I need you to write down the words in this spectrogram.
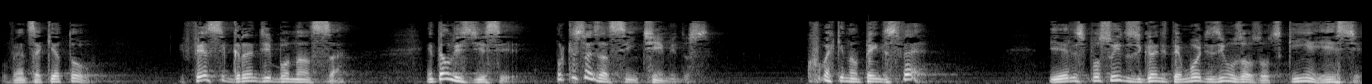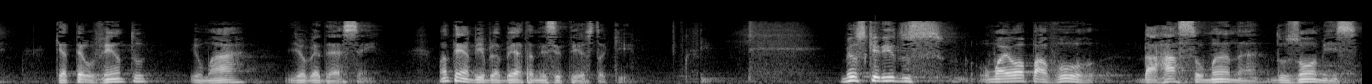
O vento se aquietou e fez-se grande bonança. Então lhes disse: Por que sois assim tímidos? Como é que não tendes fé? E eles, possuídos de grande temor, diziam uns aos outros: Quem é este que até o vento e o mar lhe obedecem? Mantenha a Bíblia aberta nesse texto aqui. Meus queridos, o maior pavor da raça humana, dos homens,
